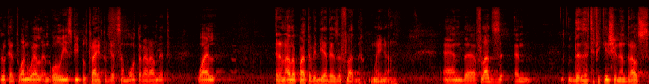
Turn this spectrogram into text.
look at one well and all these people trying to get some water around it, while in another part of India there's a flood going on. And uh, floods and desertification and droughts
